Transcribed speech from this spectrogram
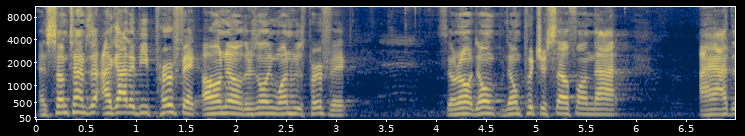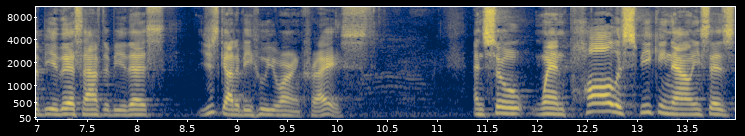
And sometimes I got to be perfect. Oh no, there's only one who's perfect. So don't, don't, don't put yourself on that. I have to be this, I have to be this. You just got to be who you are in Christ. And so when Paul is speaking now, he says,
